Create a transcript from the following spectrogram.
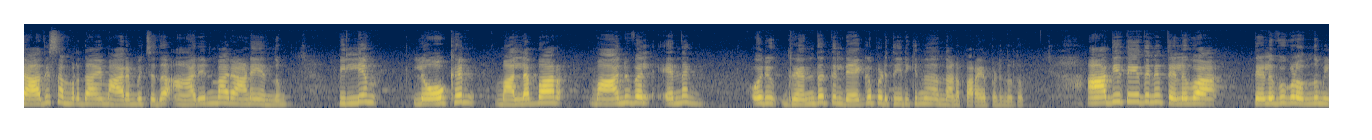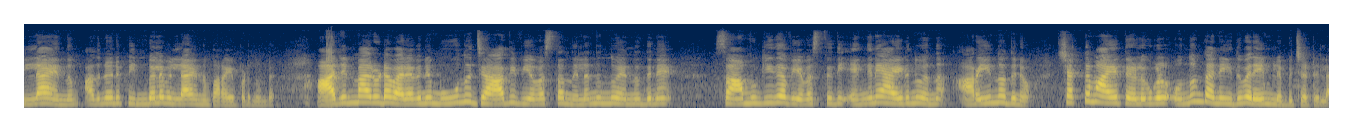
ജാതി സമ്പ്രദായം ആരംഭിച്ചത് ആര്യന്മാരാണ് എന്നും വില്യം ലോഖൻ മലബാർ മാനുവൽ എന്ന ഒരു ഗ്രന്ഥത്തിൽ രേഖപ്പെടുത്തിയിരിക്കുന്നതെന്നാണ് പറയപ്പെടുന്നത്. ആദ്യത്തേതിന് തെളിവ തെളിവുകളൊന്നുമില്ല എന്നും അതിനൊരു പിൻബലമില്ല എന്നും പറയപ്പെടുന്നുണ്ട്. ആര്യന്മാരുടെ വരവിന് മൂന്ന് ജാതി വ്യവസ്ഥ നിലനിന്നു എന്നതിനെ സാമൂഹിക വ്യവസ്ഥിതി എങ്ങനെയായിരുന്നു എന്ന് അറിയുന്നതിനോ ശക്തമായ തെളിവുകൾ ഒന്നും തന്നെ ഇതുവരെയും ലഭിച്ചിട്ടില്ല.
